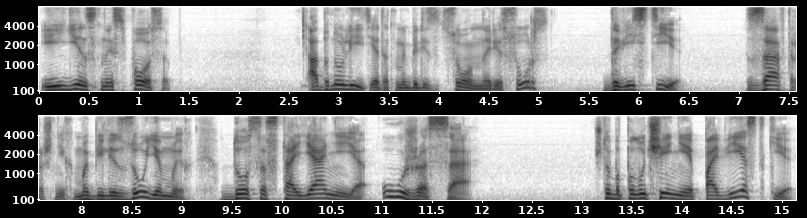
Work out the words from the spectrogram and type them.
И единственный способ обнулить этот мобилизационный ресурс, довести завтрашних мобилизуемых до состояния ужаса, чтобы получение повестки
